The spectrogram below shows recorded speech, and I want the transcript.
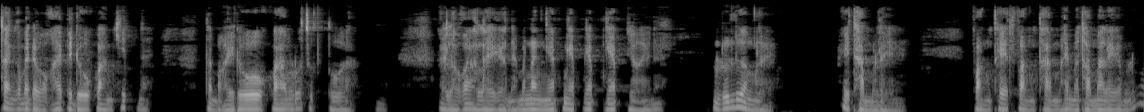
ท่านก็ไม่ได้บอกให้ไปดูความคิดนะท่านบอกให้ดูความรู้สึกตัวไอ้เราก็อะไรกันเนี่ยมันนั่งเงียบเงียบเงียบเงียบอยู่นะรู้เรื่องเลย ให้ทำอะไรฟังเทศฟังธรรมให้มาทำอะไรกันรู้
